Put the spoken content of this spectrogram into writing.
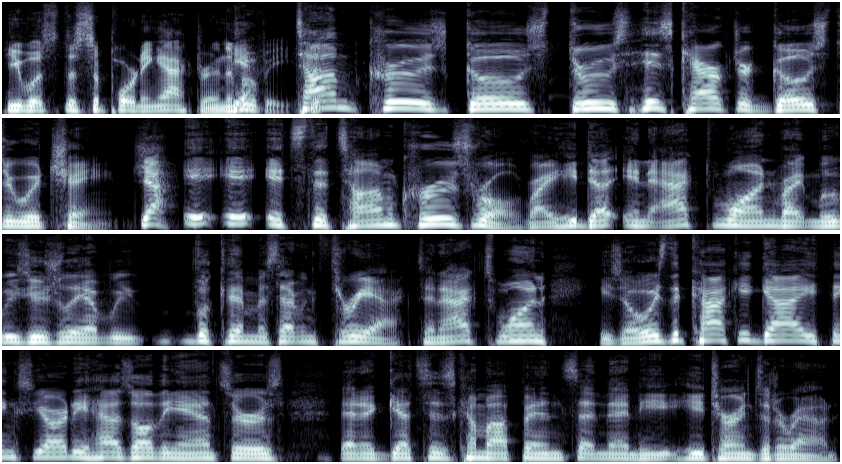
He was the supporting actor in the Yeah, movie. Tom Cruise goes through his character goes through a change. Yeah. it, it, it's the Tom Cruise role, right? He does in Act One, right? Movies usually have we look at them as having three acts. In Act One, he's always the cocky guy. He thinks he already has all the answers. Then it gets his comeuppance, and then he he turns it around.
